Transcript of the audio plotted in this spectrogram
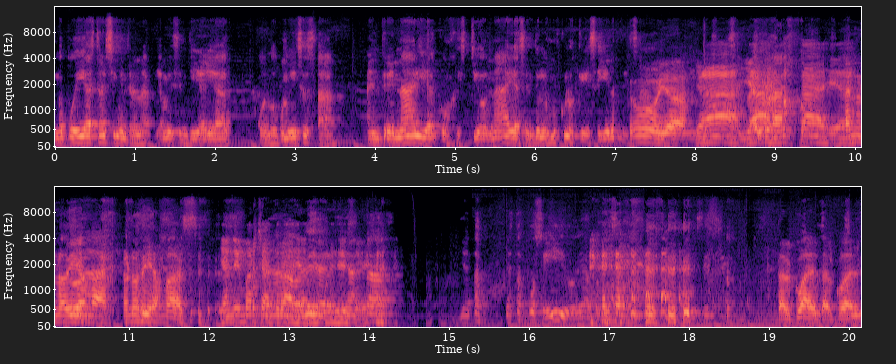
no podía estar sin entrenar. Ya me sentía ya, cuando comienzas a, a entrenar y a congestionar y a sentir los músculos que se llenan de Uy, ya. Ya, ya, ya está, Ya no ya. nos digas más, no nos digas más. Ya no hay marcha Ya, atrás, ya olvídate, después de ya eso. estás, ya estás, ya estás poseído, ya, por eso. Tal cual, tal cual.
